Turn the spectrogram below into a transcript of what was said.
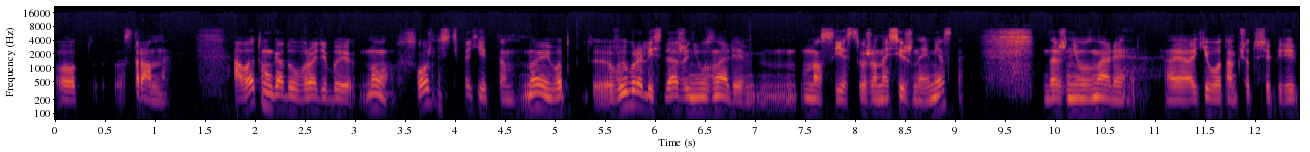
Вот странно. А в этом году вроде бы, ну, сложности какие-то там. Ну и вот э, выбрались, даже не узнали. У нас есть уже насиженное место. Даже не узнали, а его там что-то все пере,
